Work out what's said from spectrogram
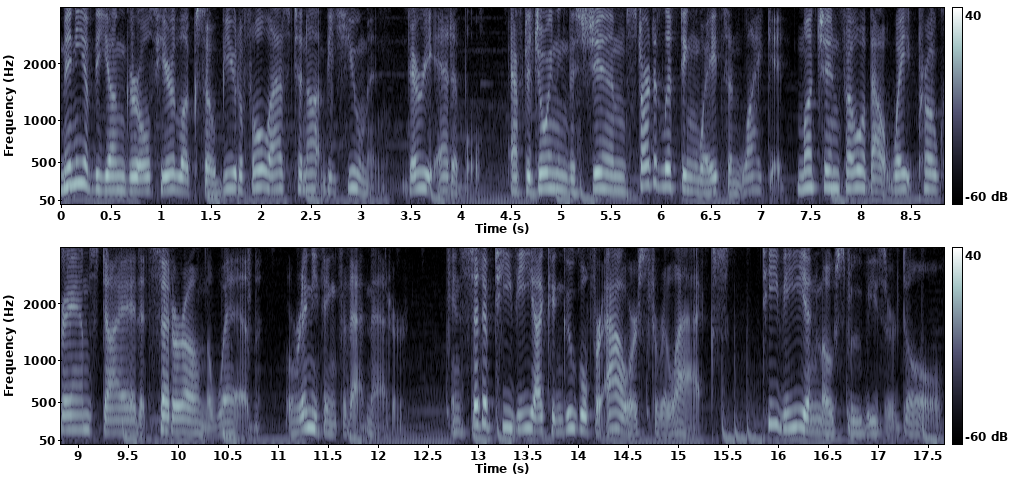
Many of the young girls here look so beautiful as to not be human, very edible. After joining this gym, started lifting weights and like it. Much info about weight programs, diet, etc. on the web, or anything for that matter. Instead of TV, I can Google for hours to relax. TV and most movies are dull.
